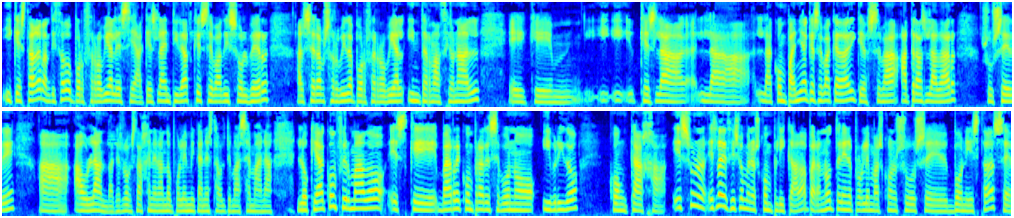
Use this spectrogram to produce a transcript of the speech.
y que está garantizado por Ferrovial S.A., que es la entidad que se va a disolver al ser absorbida por Ferrovial Internacional, eh, que, que es la, la compañía que se va a quedar y que se va a trasladar su sede a, Holanda, que es lo que está generando polémica en esta última semana. Lo que ha confirmado es que va a recomprar ese bono híbrido con caja. ¿Es, ¿Es la decisión menos complicada para no tener problemas con sus eh, bonistas, eh?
